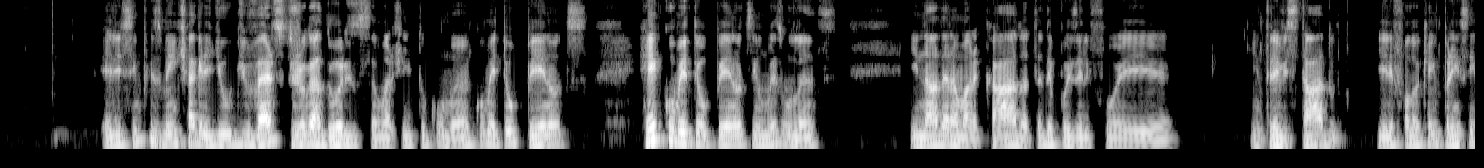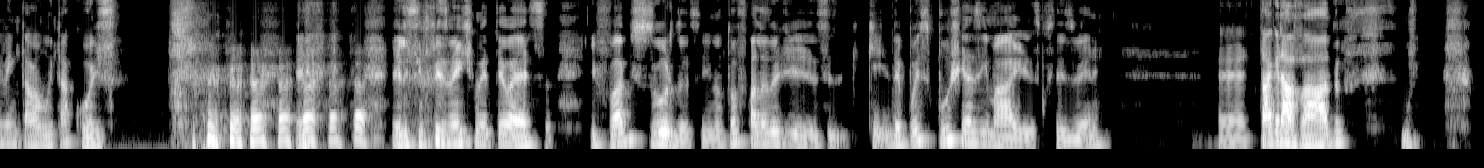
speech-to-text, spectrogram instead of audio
ele simplesmente agrediu diversos jogadores do São Martin Tucumã, cometeu pênaltis, recometeu pênaltis em um mesmo lance e nada era marcado. Até depois ele foi entrevistado e ele falou que a imprensa inventava muita coisa. ele, ele, simplesmente meteu essa. E foi absurdo, assim. Não tô falando de. Depois puxem as imagens pra vocês verem. É, tá gravado.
